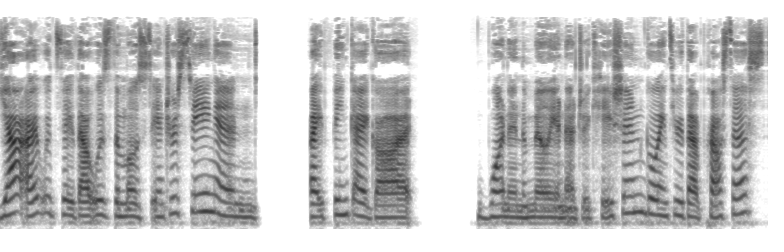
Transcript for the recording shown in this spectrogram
Yeah, I would say that was the most interesting. And I think I got one in a million education going through that process.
